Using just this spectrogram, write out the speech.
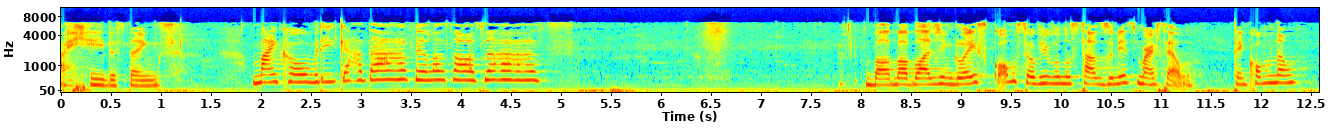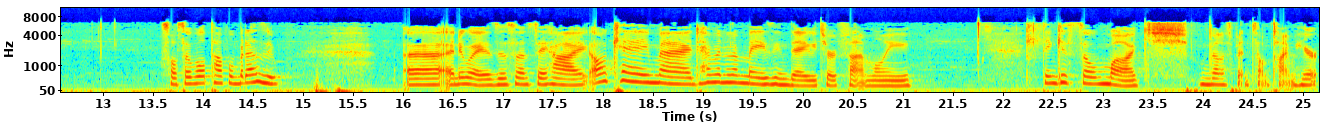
I hate these things. Michael, obrigada pelas rosas! Blá blá blá de inglês, como se eu vivo nos Estados Unidos, Marcelo? Tem como não? Só se eu voltar pro Brasil. Uh, anyway, just want to say hi. Okay, Matt, have an amazing day with your family. Thank you so much. I'm gonna spend some time here.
